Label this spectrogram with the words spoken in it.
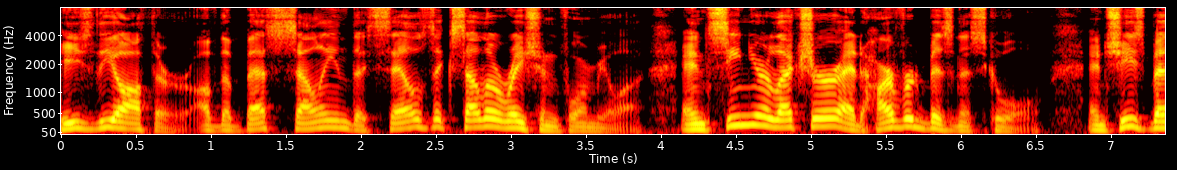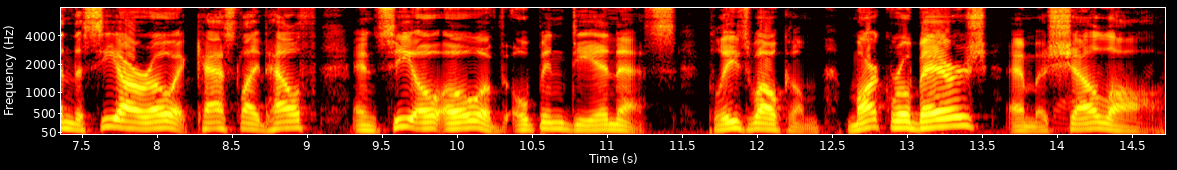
He's the author of the best selling The Sales Acceleration Formula and senior lecturer at Harvard Business School. And she's been the CRO at Castlight Health and COO of OpenDNS. Please welcome Mark Roberge and Michele Law.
